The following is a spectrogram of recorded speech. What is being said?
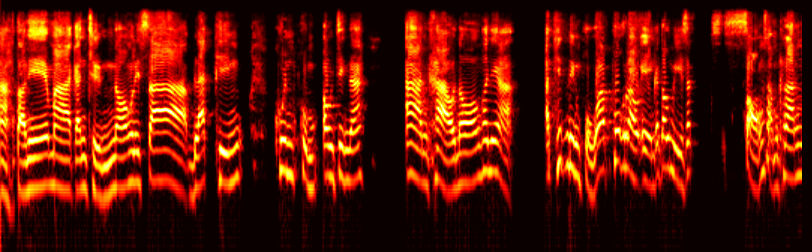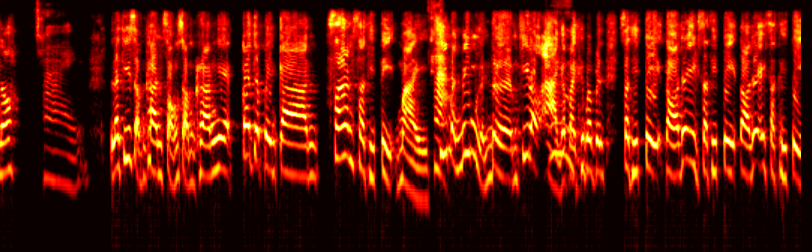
อะตอนนี้มากันถึงน้องลิซ่าแบล็ p พิงค์คุณผมเอาจริงนะ อ่านข่าวน้องเขาเนี่ย อาทิตย์หนึ่งผมว่าพวกเราเองก็ต้องมีสักสองสามครั้งเนาะใช่ และที่สำคัญสองสามครั้งเนี่ยก็จะเป็นการสร้างสถิติใหม่ ค่ะที่มันไม่เหมือนเดิมที่เราอ่านกันไปอืมคือมันเป็นสถิติต่อด้วยอีกสถิติต่อด้วยอีกสถิติ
